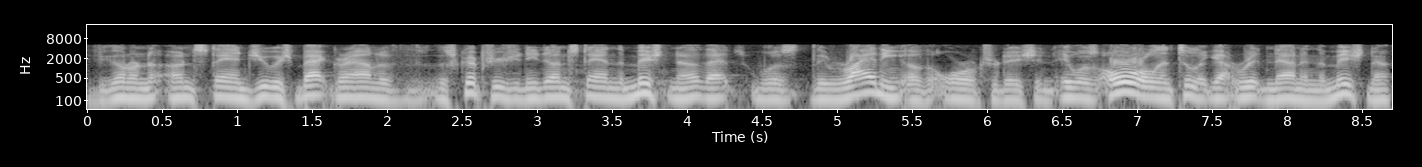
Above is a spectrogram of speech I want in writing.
if you're going to understand Jewish background of the scriptures, you need to understand the Mishnah. That was the writing of the oral tradition. It was oral until it got written down in the Mishnah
